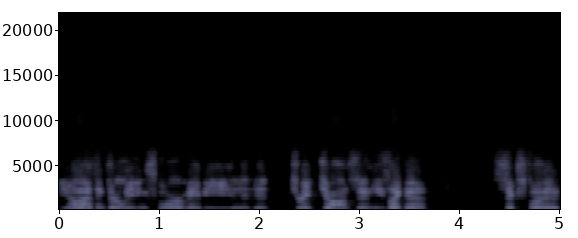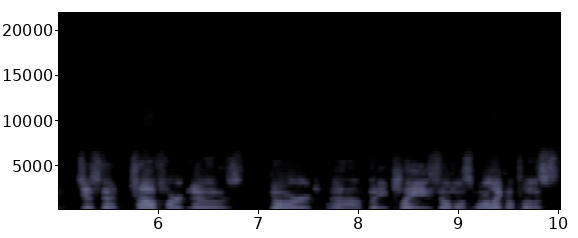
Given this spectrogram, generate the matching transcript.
you know, I think their leading scorer maybe it, it, Drake Johnson. He's like a six foot, just a tough, hard nosed guard, um, but he plays almost more like a post.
